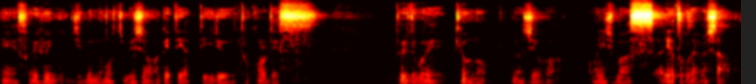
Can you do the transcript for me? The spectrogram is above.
えーそういうふうに自分のモチベーションを上げてやっているところです。というところで今日のラジオは終わりにします。ありがとうございました。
